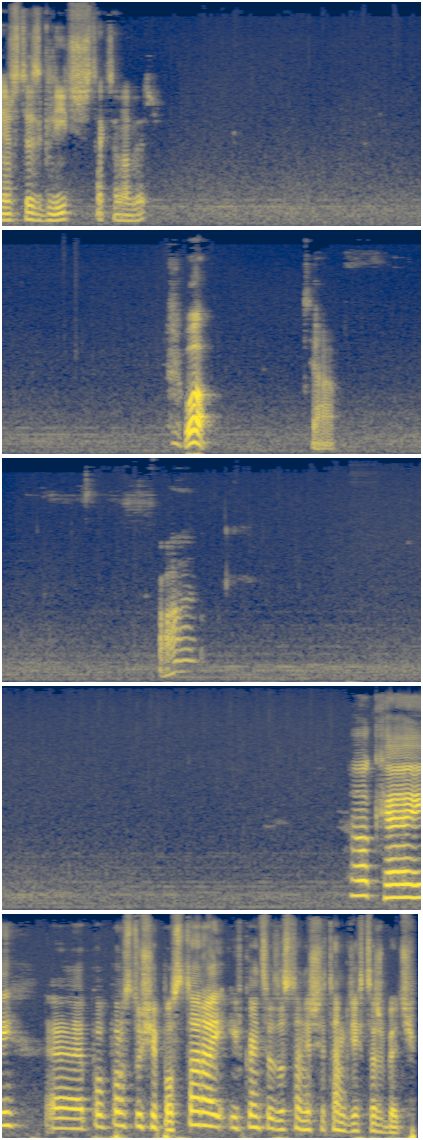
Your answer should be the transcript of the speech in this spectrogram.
Nie wiem, czy to jest glitch, tak to ma być. Ło! Ta. Fuck? Okej. Okay. E, po prostu się postaraj i w końcu zostaniesz się tam, gdzie chcesz być.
